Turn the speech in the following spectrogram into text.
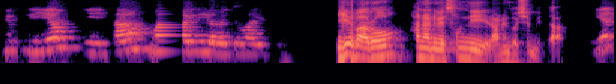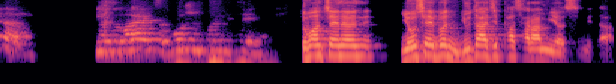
в Вифлеем, и там Мария родила Иисуса. 이게 바로 하나님의 섭리라는 것입니다. И это называется Божьим провидением. 두 번째는 요셉은 유다 지파 사람이었습니다.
